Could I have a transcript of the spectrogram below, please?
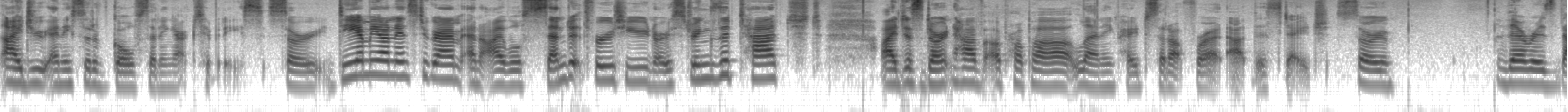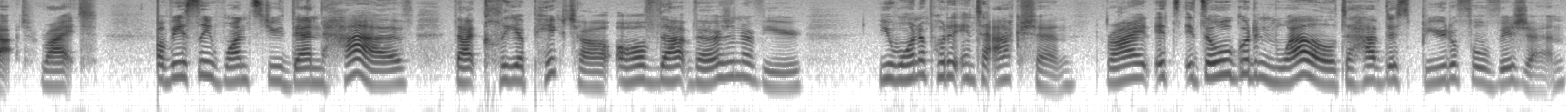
I do any sort of goal setting activities. So DM me on Instagram and I will send it through to you. No strings attached. I just don't have a proper landing page set up for it at this stage. So there is that, right? Obviously, once you then have that clear picture of that version of you, you want to put it into action, right? It's it's all good and well to have this beautiful vision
